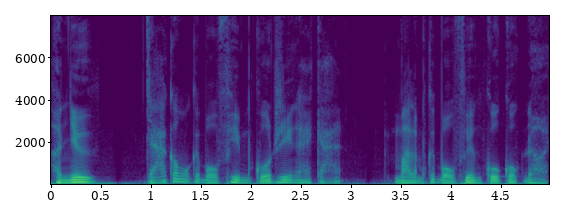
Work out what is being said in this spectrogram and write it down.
hình như chả có một cái bộ phim của riêng ai cả mà là một cái bộ phim của cuộc đời.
